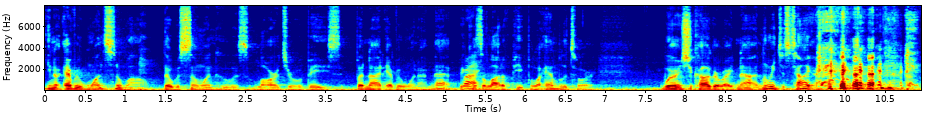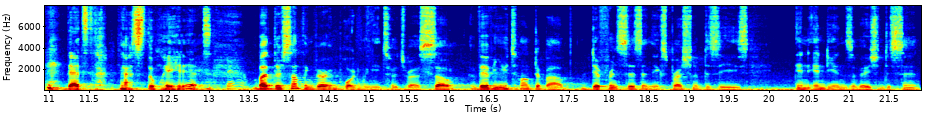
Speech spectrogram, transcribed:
You know, every once in a while there was someone who was large or obese, but not everyone I met because right. a lot of people are ambulatory we're in Chicago right now, and let me just tell you, that's that's the way it is. Yeah. But there's something very important we need to address. So, Vivian, you talked about differences in the expression of disease in Indians of Asian descent,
